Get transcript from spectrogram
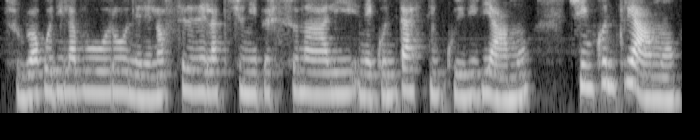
sul luogo di lavoro, nelle nostre relazioni personali, nei contesti in cui viviamo, ci incontriamo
